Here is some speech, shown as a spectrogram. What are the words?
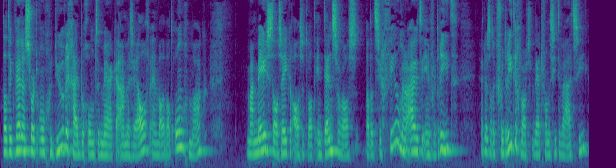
Dat ik wel een soort ongedurigheid begon te merken aan mezelf en wel wat ongemak. Maar meestal, zeker als het wat intenser was, dat het zich veel meer uitte in verdriet. dus dat ik verdrietig werd van de situatie.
